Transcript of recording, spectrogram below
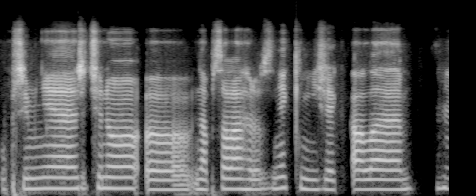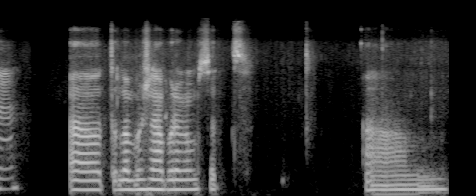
upřímně řečeno, uh, napsala hrozně knížek, ale Mhm. uh, tohle možná budeme muset... Um,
